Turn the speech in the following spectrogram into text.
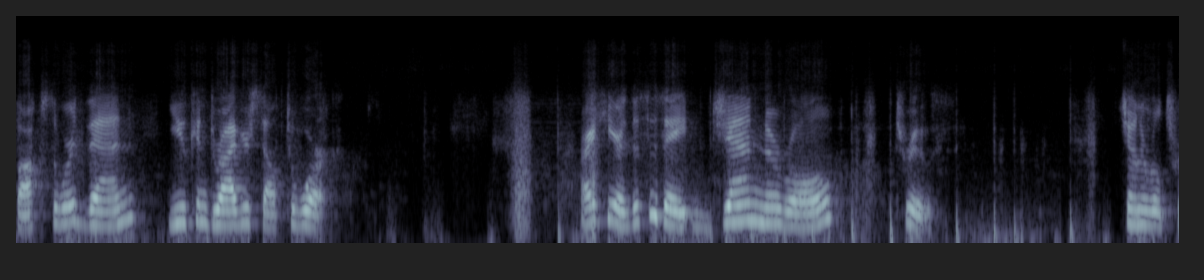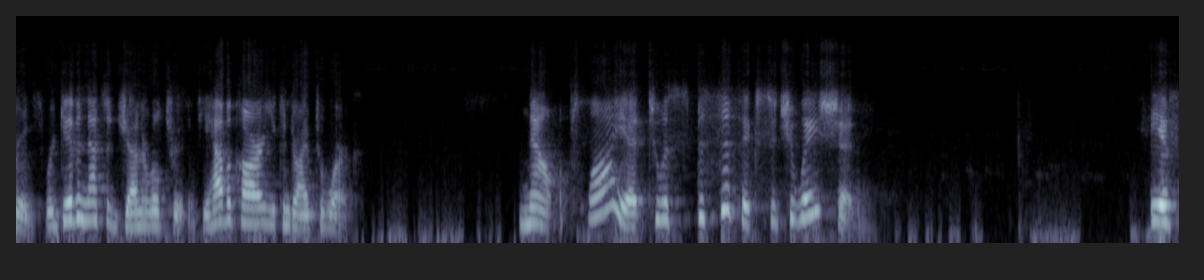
box the word then, you can drive yourself to work. Right here, this is a general truth. General truth. We're given that's a general truth. If you have a car, you can drive to work. Now, apply it to a specific situation. If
